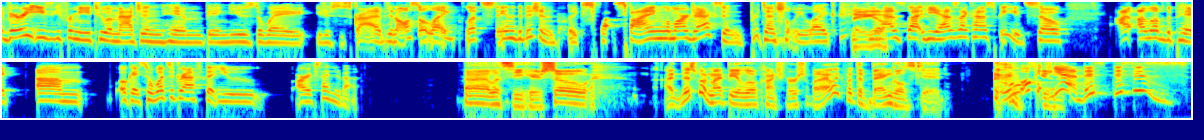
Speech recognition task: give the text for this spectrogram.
very easy for me to imagine him being used the way you just described, and also like let's stay in the division, like sp- spying Lamar Jackson potentially. Like he go. has that he has that kind of speed. So I, I love the pick. Um, okay, so what's a draft that you are excited about? Uh, let's see here. So I, this one might be a little controversial, but I like what the Bengals did. Ooh, okay, yeah. This this is,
